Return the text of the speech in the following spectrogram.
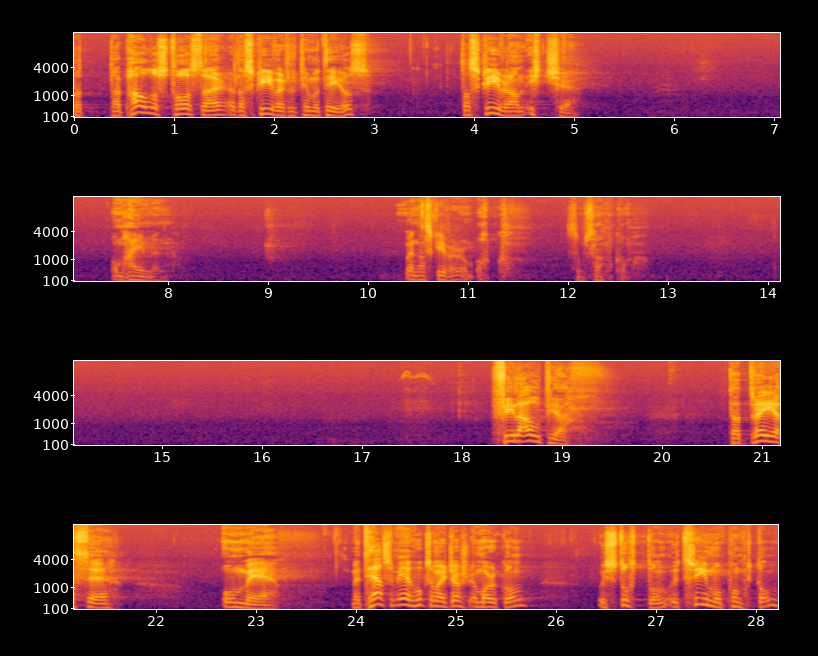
Da, da Paulus tåser, eller skriver til Timoteus, da skriver han ikke om heimen. Men han skriver om oss som samkommer. Filautia, det dreier seg om meg Men det som jeg husker meg gjørst i morgen, og i storten, og i trimon punkten,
